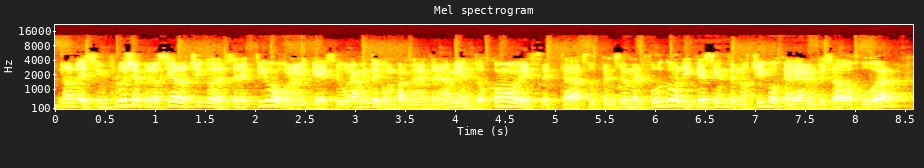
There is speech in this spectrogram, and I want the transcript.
no les influye, pero sí a los chicos del selectivo con el que seguramente comparten entrenamientos. ¿Cómo ves esta suspensión del fútbol y qué sienten los chicos que habían empezado a jugar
